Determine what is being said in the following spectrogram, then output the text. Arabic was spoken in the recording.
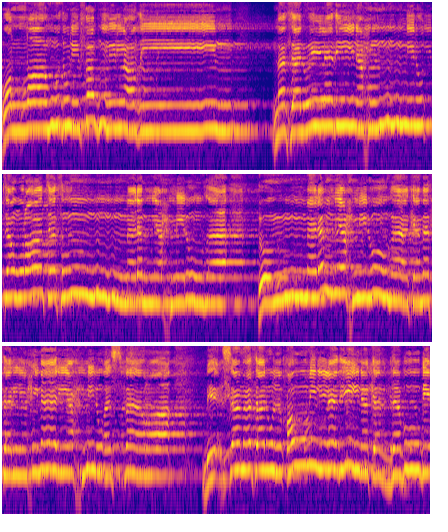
والله ذو الفضل العظيم. مثل الذين حملوا التوراة ثم لم يحملوها ثم لم يحملوها كمثل الحمار يحمل أسفارا. بئس مثل القوم الذين كذبوا بآيات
